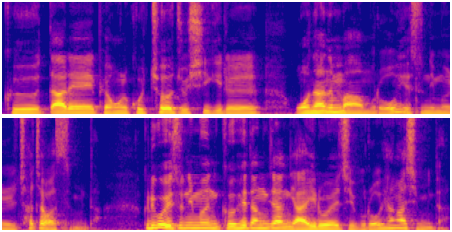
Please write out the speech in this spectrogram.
그 딸의 병을 고쳐주시기를 원하는 마음으로 예수님을 찾아왔습니다. 그리고 예수님은 그 회당장 야이로의 집으로 향하십니다.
